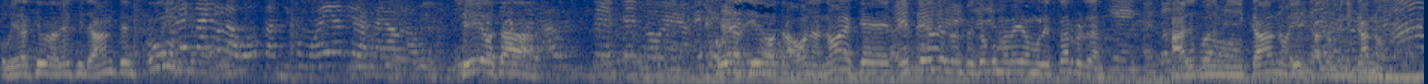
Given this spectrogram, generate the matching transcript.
hubiera sido la vez de antes, Yo le cayó la boca, así como ella hubiera callado la boca. sí, o sea, Pero es que no era. Es que hubiera sido otra onda. No, es que, es que ella lo empezó como medio a molestar, ¿verdad? ¿Quién? Al dominicano, hija, al dominicano. Ah,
